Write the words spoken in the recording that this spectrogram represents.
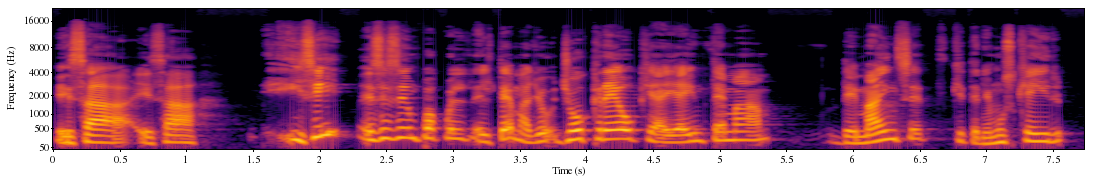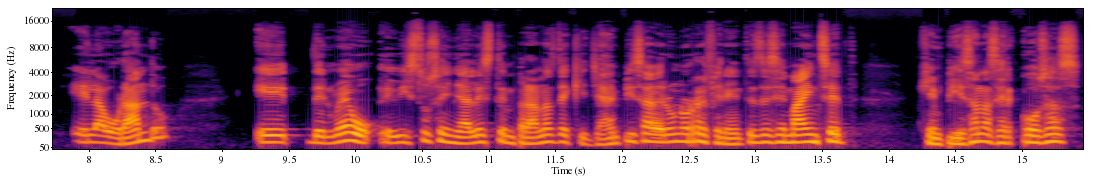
esa, esa y sí, ese es un poco el, el, tema. Yo, yo creo que ahí hay un tema de mindset que tenemos que ir elaborando. Eh, de nuevo, he visto señales tempranas de que ya empieza a haber unos referentes de ese mindset que empiezan a hacer cosas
